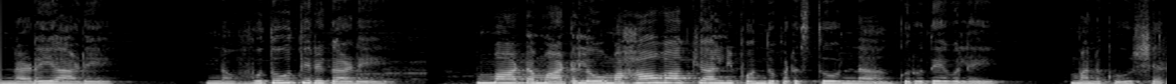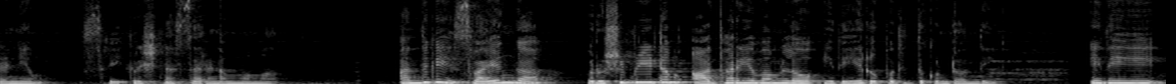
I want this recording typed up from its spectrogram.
నడయాడే నవ్వుతూ తిరిగాడే మాట మాటలో మహావాక్యాల్ని పొందుపరుస్తూ ఉన్న గురుదేవులే మనకు శరణ్యం. శ్రీకృష్ణ శరణం మమ. అందుకే స్వయంగా ఋషిపీఠం ఆధ్వర్యంలో ఇది రూపుదిద్దుకుంటోంది. ఇది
